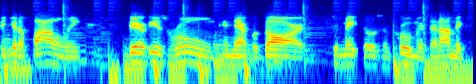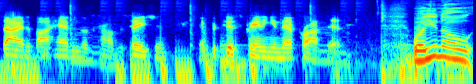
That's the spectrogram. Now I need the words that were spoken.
to get a following, there is room in that regard to make those improvements. And I'm excited about having those conversations and participating in that process. Well, you know,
